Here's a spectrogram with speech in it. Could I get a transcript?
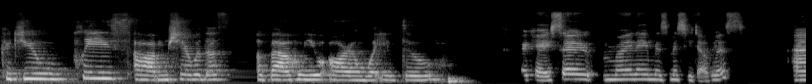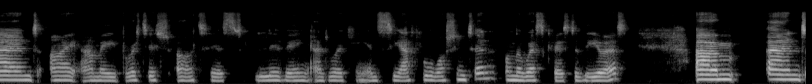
Could you please um, share with us about who you are and what you do? Okay, so my name is Missy Douglas, and I am a British artist living and working in Seattle, Washington, on the west coast of the US. Um, and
